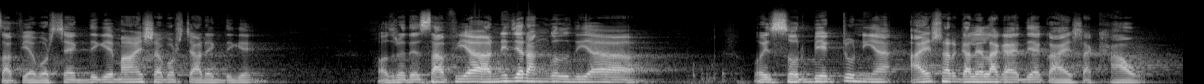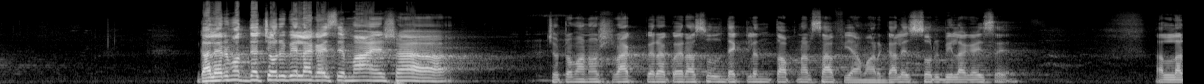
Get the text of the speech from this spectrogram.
সাফিয়া বসছে, একদিকে মা আয়েশা বসছে আরেক দিকে হজরতে সাফিয়া নিজের আঙ্গুল দিয়া ওই চর্বি একটু নিয়ে আয়েশার গালে লাগাই দিয়ে আয়েশা, খাও। গালের মধ্যে চর্বি লাগাইছে, মা আয়েশা, ছোট মানুষ রাগ করে কয়, রাসুল দেখলেন তো আপনার সাফিয়া আমার গালে চর্বি লাগাইছে। আল্লাহ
